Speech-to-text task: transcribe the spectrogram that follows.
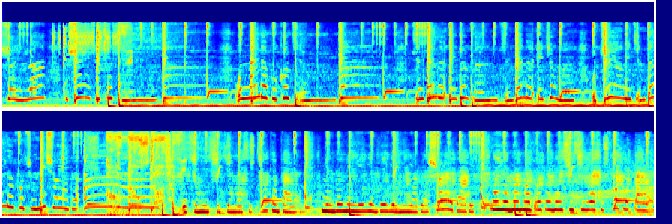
不出个所以啦，不是你追求简单，我难道不够简单？简单的一顿饭，简单的一整晚，我只要你简单的付出你所有的爱。别冲越时间来是偷看罢了，面对面也眼对眼，你要不要说到底？哪有那么多的内心戏？要是太害怕了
